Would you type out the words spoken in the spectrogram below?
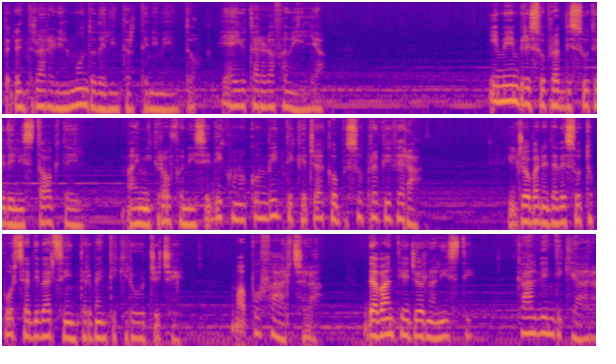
per entrare nel mondo dell'intrattenimento e aiutare la famiglia. I membri sopravvissuti degli Stockdale, ai microfoni, si dicono convinti che Jacob sopravviverà. Il giovane deve sottoporsi a diversi interventi chirurgici, ma può farcela. Davanti ai giornalisti, Calvin dichiara:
